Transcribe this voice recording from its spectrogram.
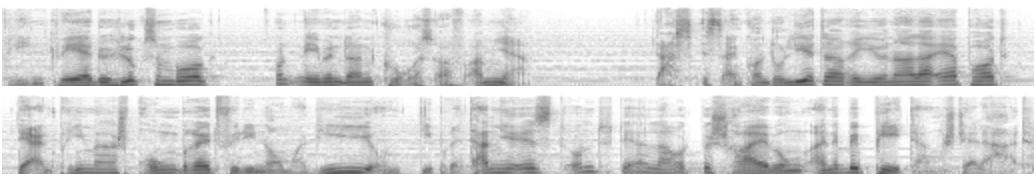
fliegen quer durch Luxemburg und nehmen dann Kurs auf Amiens. Das ist ein kontrollierter regionaler Airport, der ein prima Sprungbrett für die Normandie und die Bretagne ist und der laut Beschreibung eine BP-Tankstelle hat.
